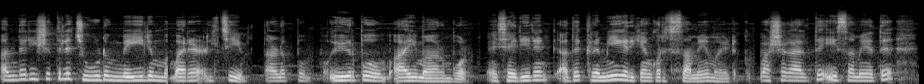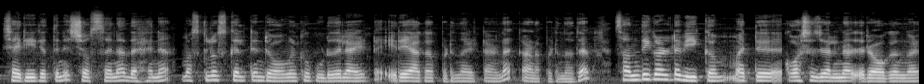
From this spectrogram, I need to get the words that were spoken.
അന്തരീക്ഷത്തിലെ ചൂടും വെയിലും വരൾച്ചയും തണുപ്പും ഈർപ്പവും ആയി മാറുമ്പോൾ ശരീരം അത് ക്രമീകരിക്കാൻ കുറച്ച് സമയമെടുക്കും വർഷകാലത്ത് ഈ സമയത്ത് ശരീരത്തിന് ശ്വസന ദഹന മസ്കുലോസ്കെൽറ്റൻ രോഗങ്ങൾക്ക് കൂടുതലായിട്ട് ഇരയാകപ്പെടുന്നതായിട്ടാണ് കാണപ്പെടുന്നത്. സന്ധികളുടെ വീക്കം മറ്റ് കോശജലന രോഗങ്ങൾ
